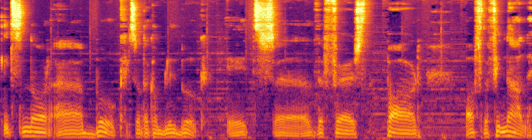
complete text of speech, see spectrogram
it's not a book, it's not a complete book. It's uh, the first part of the finale.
